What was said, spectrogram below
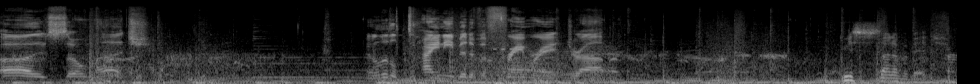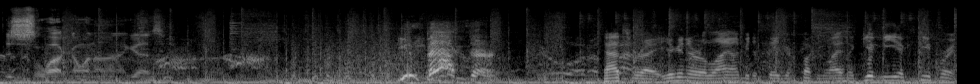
Oh, there's so much. And a little tiny bit of a frame rate drop. You son of a bitch. There's just a lot going on, I guess. You bastard! That's right. You're gonna rely on me to save your fucking life and give me XP for it.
